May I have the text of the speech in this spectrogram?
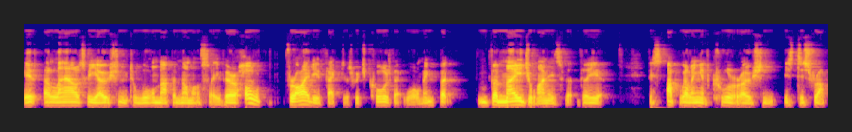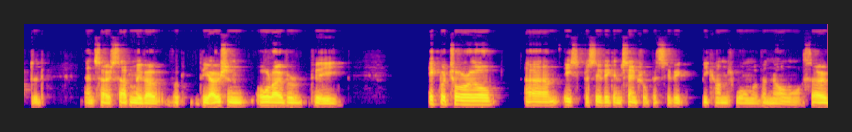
it allows the ocean to warm up anomalously. There are a whole variety of factors which cause that warming, but the major one is that the this upwelling of cooler ocean is disrupted, and so suddenly the the ocean all over the equatorial, um, East Pacific, and Central Pacific becomes warmer than normal. So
